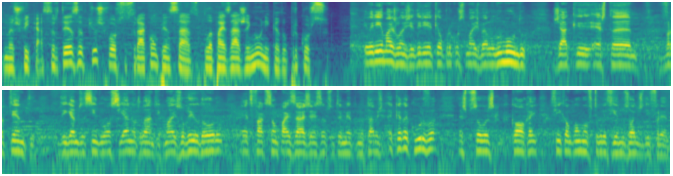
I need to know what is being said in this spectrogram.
Mas fica a certeza de que o esforço será compensado pela paisagem única do percurso. Eu iria mais longe, eu diria que é o percurso mais belo do mundo, já que esta vertente, digamos assim, do Oceano Atlântico mais o Rio Douro, é de facto são paisagens absolutamente notáveis. A cada curva, as pessoas que correm ficam com uma fotografia nos olhos diferente.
